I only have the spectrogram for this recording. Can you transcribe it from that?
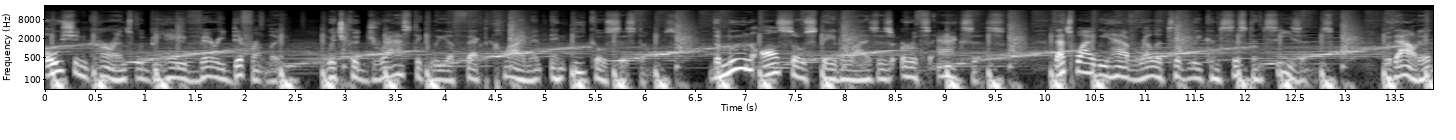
ocean currents would behave very differently, which could drastically affect climate and ecosystems. The moon also stabilizes Earth's axis. That's why we have relatively consistent seasons. Without it,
